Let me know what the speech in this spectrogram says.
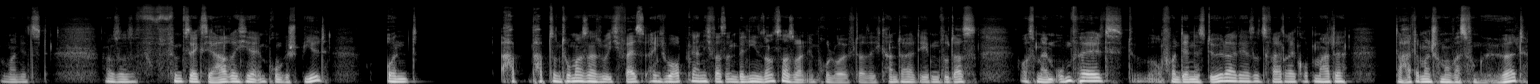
wenn man jetzt, also fünf, sechs Jahre hier Impro gespielt und hab, hab zum Thomas gesagt, ich weiß eigentlich überhaupt gar nicht, was in Berlin sonst noch so ein Impro läuft. Also ich kannte halt eben so das aus meinem Umfeld, auch von Dennis Döhler, der so zwei, drei Gruppen hatte. Da hatte man schon mal was von gehört.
